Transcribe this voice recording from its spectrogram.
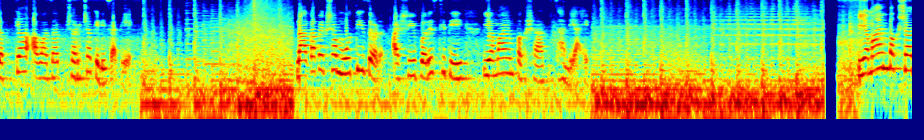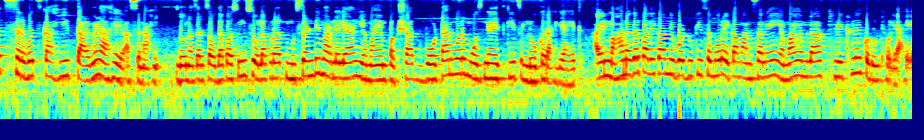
दबक्या आवाजात चर्चा केली जाते. नाकापेक्षा मोती जड अशी परिस्थिती एमआयएम पक्षात झाली आहे. एम पक्षात सर्वच काही ताळमेळ आहे असं नाही. दोन हजार चौदापासून सोलापुरात मुसंडी मारलेल्या एम पक्षात बोटांवर मोजण्या इतकीच लोक राहिली आहेत. ऐन महानगरपालिका निवडणुकीसमोर एका माणसाने एमआयएमला खिळखिळे करून ठेवले आहे.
